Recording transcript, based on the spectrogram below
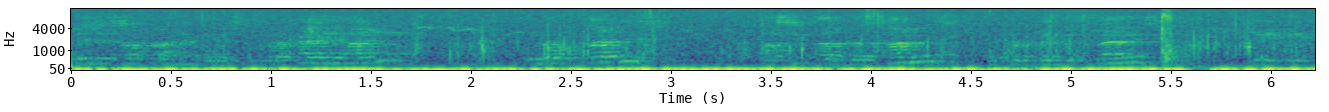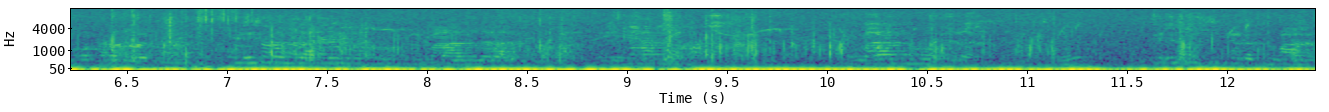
es exactamente esto. Una calle de Mayo, unos calles así transversales, o perpendiculares, que que cortan la calle. Esta es la calle principal de la ciudad, el Llano Macho, que va en nuestra Este es un decumano,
